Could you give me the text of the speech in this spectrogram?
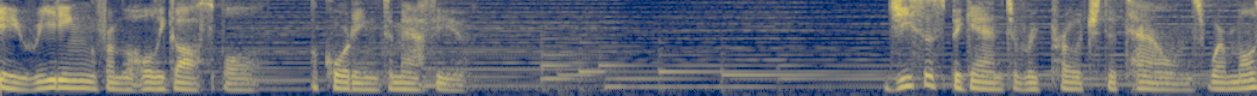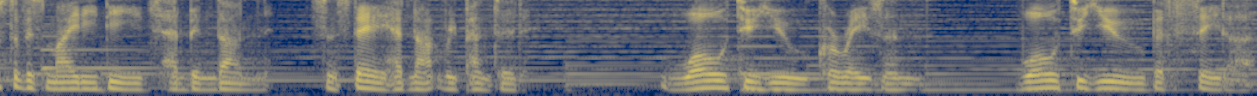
A reading from the Holy Gospel according to Matthew. Jesus began to reproach the towns where most of his mighty deeds had been done, since they had not repented. Woe to you, Chorazin! Woe to you, Bethsaida!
